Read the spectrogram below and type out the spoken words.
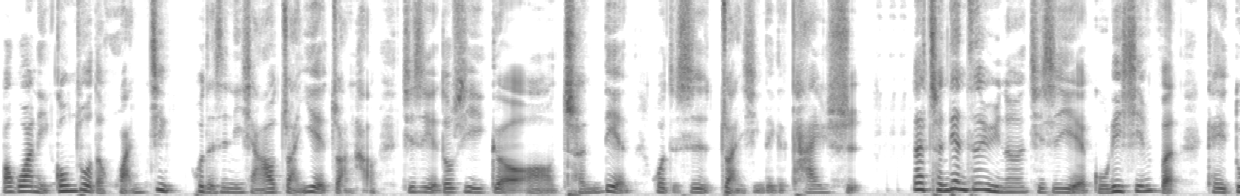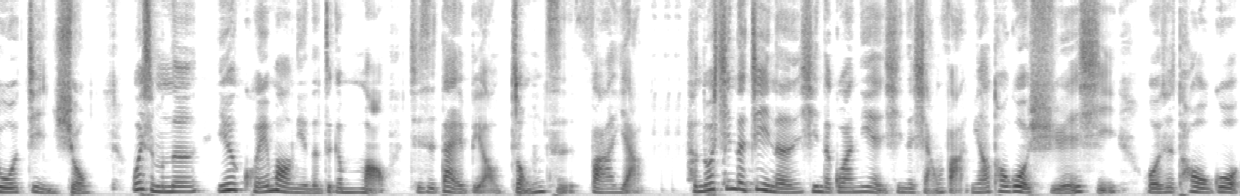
包括你工作的环境，或者是你想要转业转行，其实也都是一个呃沉淀或者是转型的一个开始。那沉淀之余呢，其实也鼓励新粉可以多进修。为什么呢？因为癸卯年的这个卯，其实代表种子发芽。很多新的技能、新的观念、新的想法，你要透过学习，或者是透过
